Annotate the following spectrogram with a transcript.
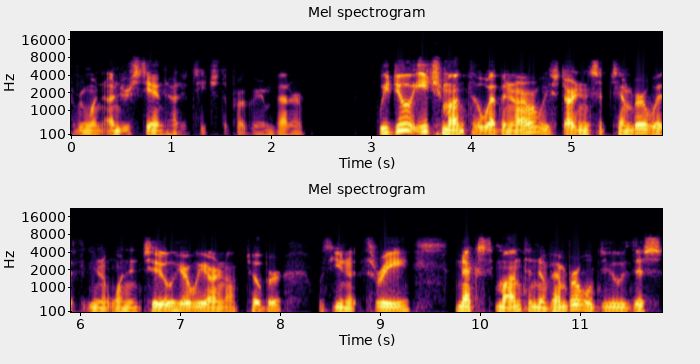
everyone understand how to teach the program better. We do each month a webinar. We start in September with Unit 1 and 2. Here we are in October with Unit 3. Next month in November, we'll do this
